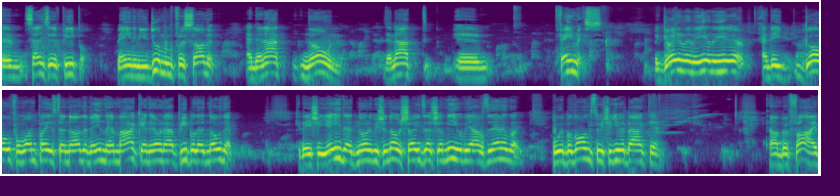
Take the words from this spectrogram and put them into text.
um, sensitive people. And they're not known, they're not um, famous. And they go from one place to another, and they don't have people that know them. Who it belongs to, we should give it back to him. Number five,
